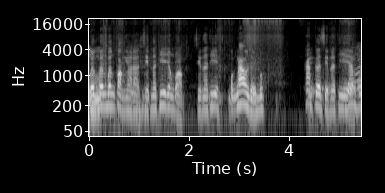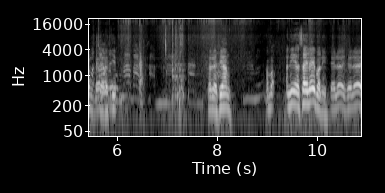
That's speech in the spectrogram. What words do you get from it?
เบิ่งเบิ่งเบิ่งกล่องอยู่หั่นล่ะสิบนาทีจังบอกสิบนาทีบักเน่าใส่บุห้ามเกินสิบนาทีแต่ละคลิปใส่ละเที่ยงเอาบ่อันนี้เอาใส่เลยบ่นี่ใช่เลยใช่เลย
